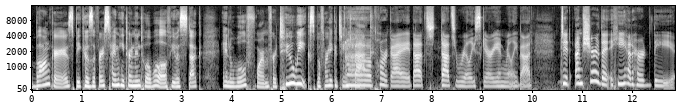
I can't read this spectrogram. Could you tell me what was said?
bonkers because the first time he turned into a wolf, he was stuck in wolf form for two weeks before he could change back. oh, back. poor guy. That's that's really scary and really bad. Did I'm sure that he had heard the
